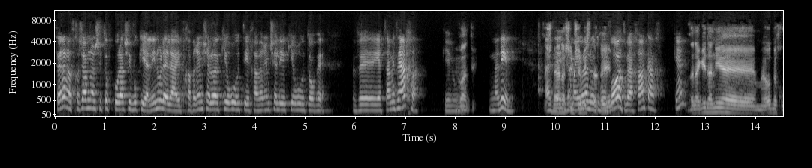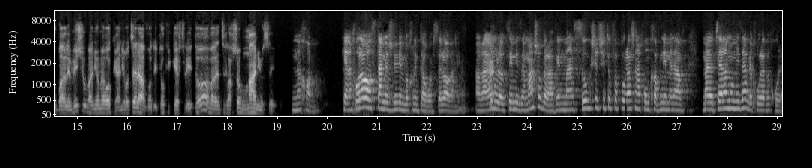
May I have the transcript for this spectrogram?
בסדר? אז חשבנו על שיתוף פעולה שיווקי, עלינו ללייב, חברים שלא הכירו אותי, חברים שלי הכירו אותו, ו... ויצא מזה אחלה. כאילו, הבנתי. מדהים. אז אנשים גם היו לנו. תגובות, ואחר כך, כן? זה נגיד אני אה, מאוד מחובר למישהו, ואני אומר, אוקיי, אני רוצה לעבוד איתו כי כיף לי איתו, אבל אני צריך לחשוב מה אני עושה איתו. נכון. כי אנחנו לא סתם יושבים ואוכלים את הראש, זה לא הרעיון. הרעיון כן. הוא להוציא מזה משהו ולהבין מה הסוג של שיתוף הפעולה שאנחנו מכוונים אליו, מה יוצא לנו מזה וכולי וכולי.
